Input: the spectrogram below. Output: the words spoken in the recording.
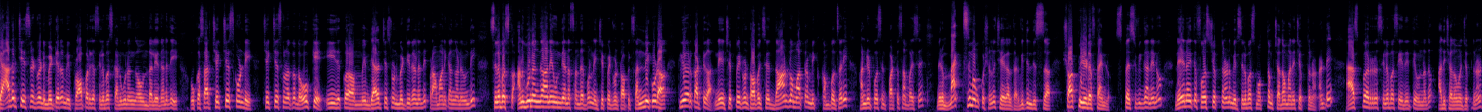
గ్యాదర్ చేసినటువంటి మెటీరియల్ మీకు ప్రాపర్గా సిలబస్కి అనుగుణంగా ఉందా లేదనేది ఒకసారి చెక్ చేసుకోండి. చెక్ చేసుకున్న తర్వాత ఓకే ఈ మేము గ్యాదర్ చేసిన మెటీరియల్ అనేది ప్రామాణికంగానే ఉంది. సిలబస్కు అనుగుణంగానే ఉంది అన్న సందర్భంలో నేను చెప్పేటువంటి టాపిక్స్ అన్నీ కూడా క్లియర్ కట్గా నేను చెప్పేటువంటి టాపిక్స్ దాంట్లో మాత్రం మీకు కంపల్సరీ హండ్రెడ్ పర్సెంట్ పట్టు సంపాదిస్తే మీరు మ్యాక్సిమం క్వశ్చన్లు చేయగలుగుతారు with in this short period of టైంలో స్పెసిఫిక్గా నేను నేనైతే ఫస్ట్ చెప్తున్నాను మీరు సిలబస్ మొత్తం చదవమనే చెప్తున్నాను అంటే యాజ్ పర్ సిలబస్ ఏదైతే ఉన్నదో అది చదవమని చెప్తున్నాను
